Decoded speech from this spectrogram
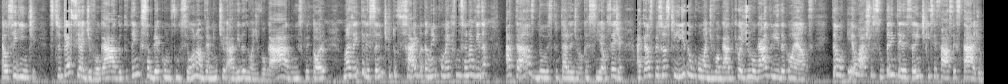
é o seguinte, se tu quer ser advogado, tu tem que saber como funciona, obviamente, a vida de um advogado, um escritório, mas é interessante que tu saiba também como é que funciona a vida atrás do escritório da advocacia, ou seja, aquelas pessoas que lidam com o advogado, que o advogado lida com elas. Então, eu acho super interessante que se faça estágio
